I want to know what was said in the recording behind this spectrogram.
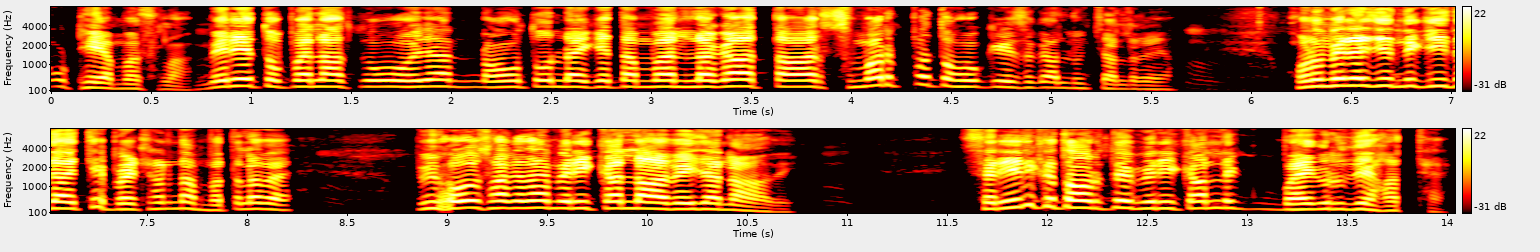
ਉੱਠਿਆ ਮਸਲਾ। ਮੇਰੇ ਤੋਂ ਪਹਿਲਾਂ 2009 ਤੋਂ ਲੈ ਕੇ ਤਾਂ ਮੈਂ ਲਗਾਤਾਰ ਸਮਰਪਿਤ ਹੋ ਕੇ ਇਸ ਗੱਲ ਨੂੰ ਚੱਲ ਰਿਹਾ। ਹੁਣ ਮੇਰੇ ਜ਼ਿੰਦਗੀ ਦਾ ਇੱਥੇ ਬੈਠਣ ਦਾ ਮਤਲਬ ਹੈ ਵੀ ਹੋ ਸਕਦਾ ਮੇਰੀ ਕੱਲ ਆਵੇ ਜਾਂ ਨਾ ਆਵੇ। ਸਰੀਰਕ ਤੌਰ ਤੇ ਮੇਰੀ ਕੱਲ ਵਾਹਿਗੁਰੂ ਦੇ ਹੱਥ ਹੈ।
